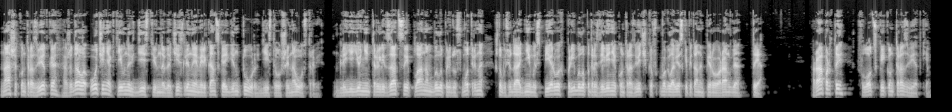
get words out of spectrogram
Наша контрразведка ожидала очень активных действий многочисленной американской агентуры, действовавшей на острове. Для ее нейтрализации планом было предусмотрено, чтобы сюда одним из первых прибыло подразделение контрразведчиков во главе с капитаном первого ранга Т. Рапорты флотской контрразведки.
